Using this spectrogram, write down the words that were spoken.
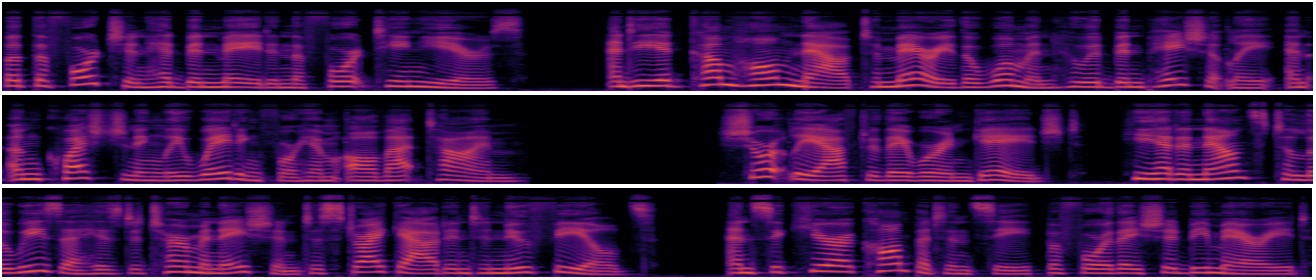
But the fortune had been made in the 14 years, and he had come home now to marry the woman who had been patiently and unquestioningly waiting for him all that time. Shortly after they were engaged, he had announced to Louisa his determination to strike out into new fields and secure a competency before they should be married.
